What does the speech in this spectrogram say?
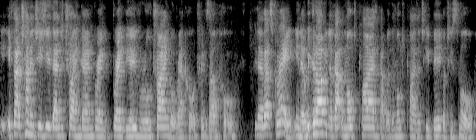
if that challenges you then to try and go and break break the overall triangle record, for example, you know that's great. You know we could argue about the multipliers, about whether the multipliers are too big or too small,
